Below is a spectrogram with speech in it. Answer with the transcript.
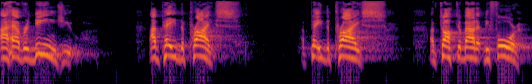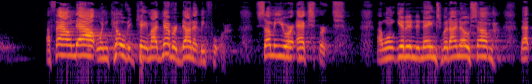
I have redeemed you, I paid the price. I paid the price. I've talked about it before. I found out when COVID came, I'd never done it before. Some of you are experts. I won't get into names, but I know some that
